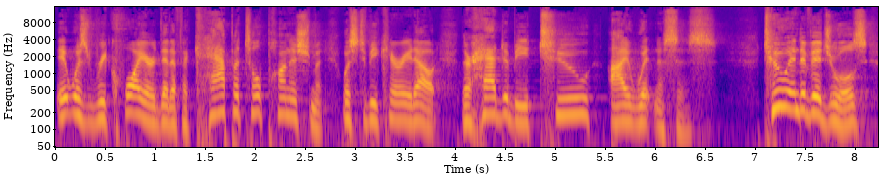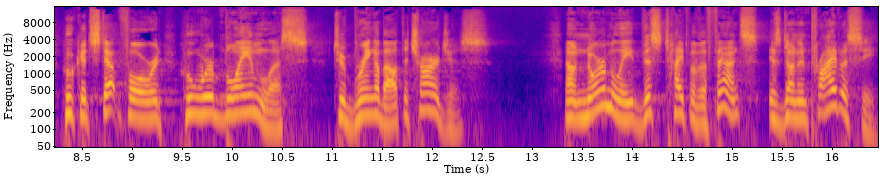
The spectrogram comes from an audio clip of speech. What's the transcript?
it was required that if a capital punishment was to be carried out, there had to be two eyewitnesses. Two individuals who could step forward who were blameless to bring about the charges. Now, normally, this type of offense is done in privacy.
